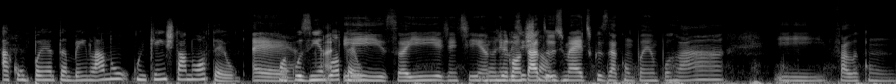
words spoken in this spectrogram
Acompanha também lá no, com quem está no hotel. É, com a cozinha do hotel. Isso, aí a gente entra em contato, estão. os médicos acompanham por lá e fala com,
